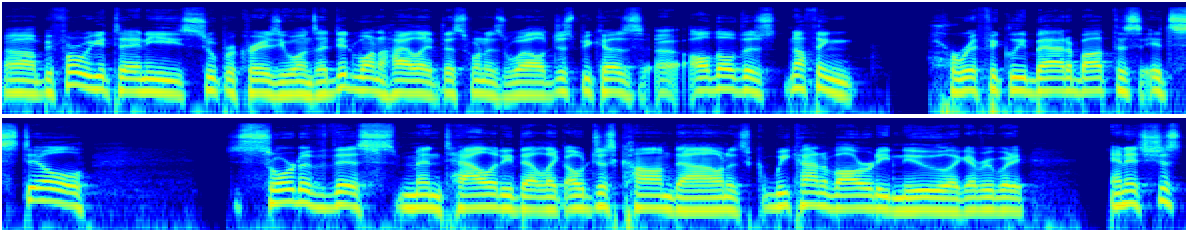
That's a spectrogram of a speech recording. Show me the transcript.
Uh, before we get to any super crazy ones, I did want to highlight this one as well, just because uh, although there's nothing horrifically bad about this, it's still sort of this mentality that like, oh, just calm down. It's we kind of already knew, like everybody, and it's just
